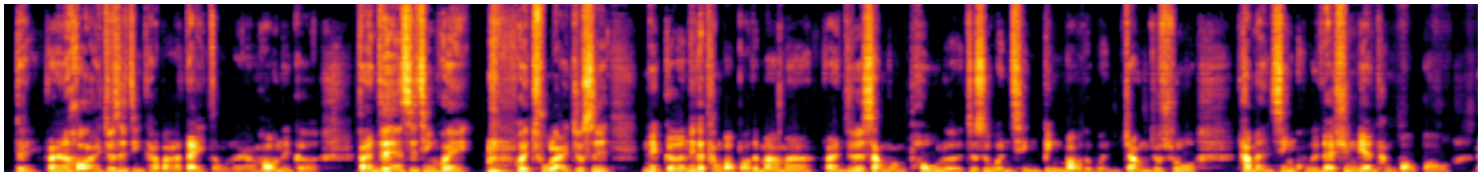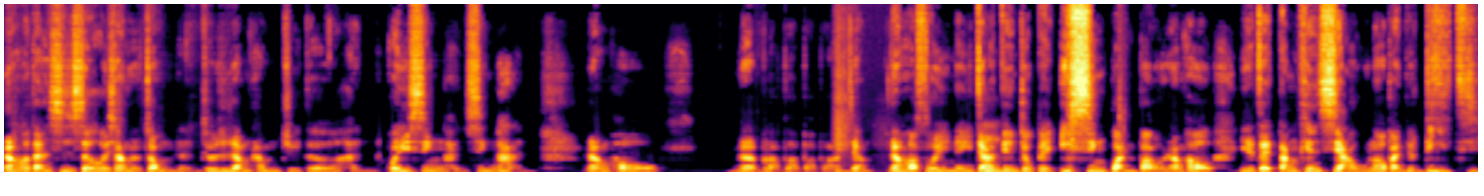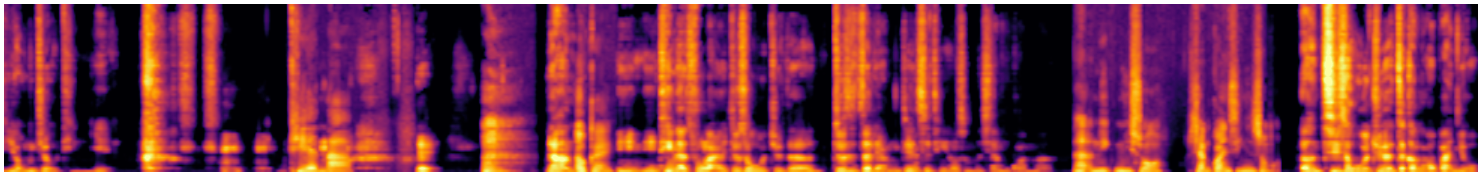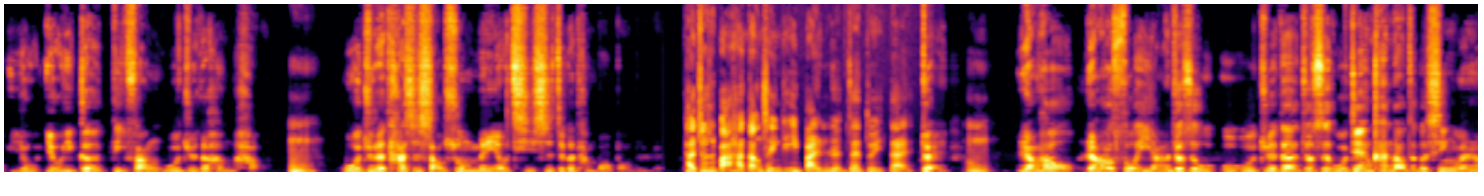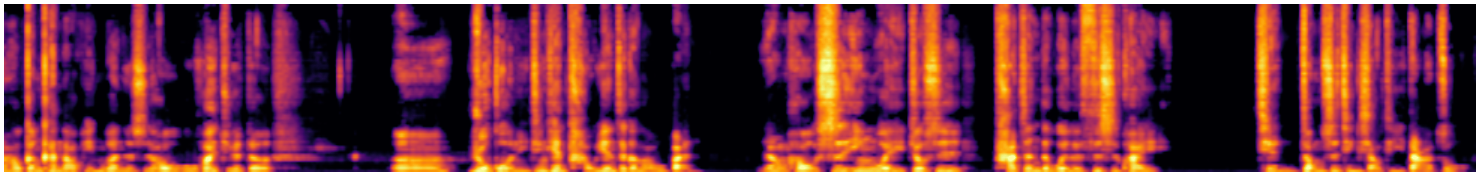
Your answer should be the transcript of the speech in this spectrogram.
对，反正后来就是警察把他带走了。然后那个，反正这件事情会 会出来，就是那个那个糖宝宝的妈妈，反正就是上网 PO 了，就是文情并茂的文章，就说他们很辛苦的在训练糖宝宝，然后但是社会上的这种人，就是让他们觉得很灰心、很心寒。然后，呃，不啦不啦不啦不啦，这样，然后所以那一家店就被一星灌爆，然后也在当天下午，老板就立即永久停业。天哪！对，然后 OK，你你听得出来，就是我觉得，就是这两件事情有什么相关吗？那你你说相关性是什么？嗯，其实我觉得这个老板有有有一个地方，我觉得很好。嗯。我觉得他是少数没有歧视这个糖宝宝的人，他就是把他当成一个一般人在对待。对，嗯，然后，然后，所以啊，就是我，我，我觉得，就是我今天看到这个新闻，然后跟看到评论的时候，我会觉得，嗯，如果你今天讨厌这个老板，然后是因为就是他真的为了四十块钱这种事情小题大做，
